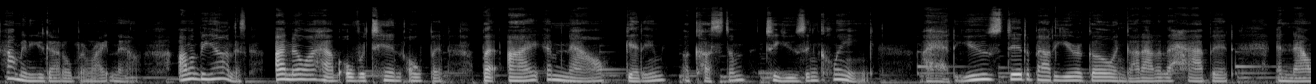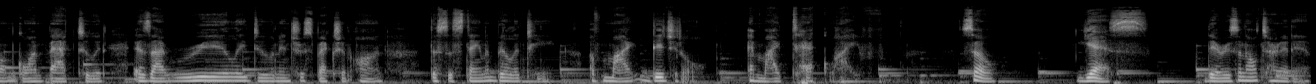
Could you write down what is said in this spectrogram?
How many you got open right now? I'm going to be honest. I know I have over 10 open, but I am now getting accustomed to using Kling. I had used it about a year ago and got out of the habit, and now I'm going back to it as I really do an introspection on the sustainability of my digital and my tech life. So, yes, there is an alternative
